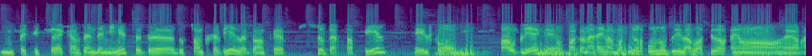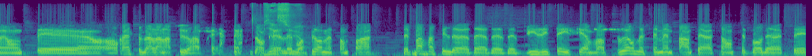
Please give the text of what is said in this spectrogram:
une, petite quinzaine de minutes du centre-ville, donc euh, super facile. Et il faut pas oublier qu'une fois qu'on arrive en voiture, on oublie la voiture et on, et on, fait, on reste dans la nature après. donc Bien euh, les sûr. voitures ne sont pas c'est pas facile de, de, de, de visiter ici en voiture, mais c'est même pas intéressant. C'est beau de rester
